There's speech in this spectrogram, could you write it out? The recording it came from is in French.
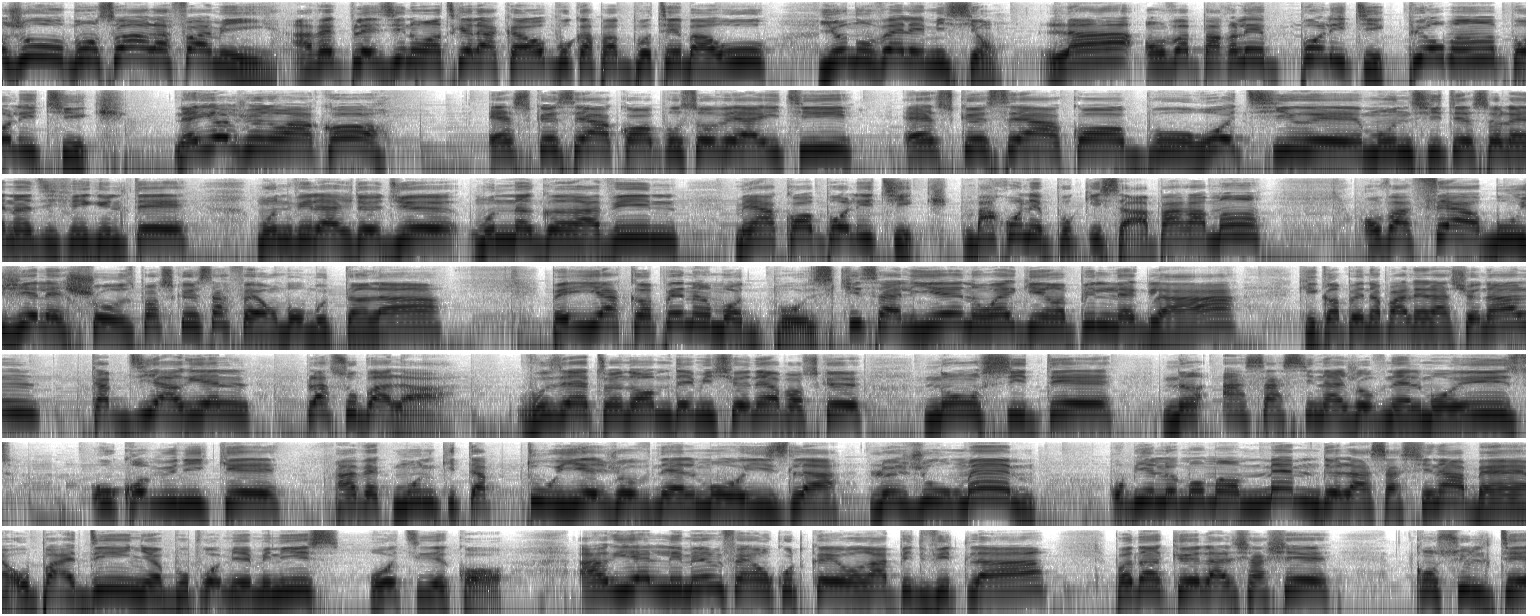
bonjour, bonsoir à la famille. Avec plaisir, nous rentrons la KO pour capable porter baou une nouvelle émission. Là, on va parler politique, purement politique. D'ailleurs, je un accord. Est-ce que c'est accord pour sauver Haïti? Est-ce que c'est accord pour retirer mon cité soleil en difficulté, mon village de Dieu, mon ravine, mais accord politique? Par contre, pour qui ça? Apparemment, on va faire bouger les choses parce que ça fait un bon bout de temps là. Pays a campé dans mode pause. Qui s'allie, nous, qui en pile nègre là, qui campait dans le palais national, cap dit Ariel, place ou pas là. Vous êtes un homme démissionnaire parce que non cité dans assassinat Jovenel Moïse ou communiqué avec moun qui tape touillé Jovenel Moïse là le jour même ou bien le moment même de l'assassinat, ben, ou pas digne pour Premier ministre, retirer corps. Ariel lui-même fait un coup de crayon rapide vite là, pendant que là, cherché cherchait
